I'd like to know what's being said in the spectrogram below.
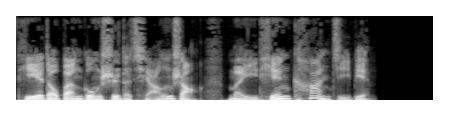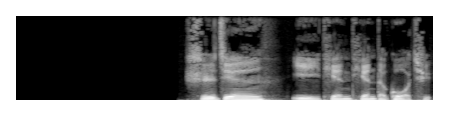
贴到办公室的墙上，每天看几遍。时间一天天的过去，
